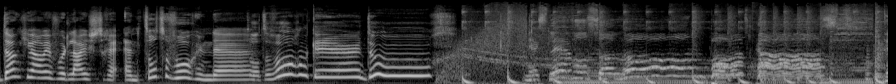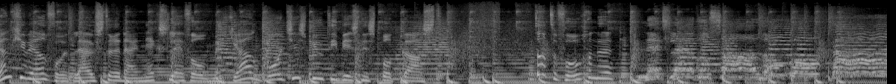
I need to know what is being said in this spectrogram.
dankjewel weer voor het luisteren en tot de volgende. Tot de volgende keer. Doeg! Next Level Salon Podcast. Dankjewel voor het luisteren naar Next Level met jouw Gorgeous Beauty Business podcast. Tot de volgende! Next Level Salon Podcast.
